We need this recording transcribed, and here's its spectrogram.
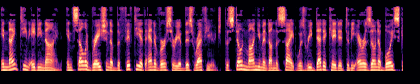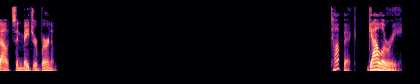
In 1989, in celebration of the 50th anniversary of this refuge, the stone monument on the site was rededicated to the Arizona Boy Scouts and Major Burnham. Gallery.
